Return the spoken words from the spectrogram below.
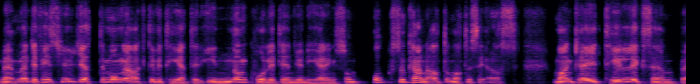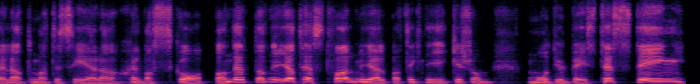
Men, men, det finns ju jättemånga aktiviteter inom Quality Engineering som också kan automatiseras. Man kan ju till exempel automatisera själva skapandet av nya testfall med hjälp av tekniker som Module-Based Testing.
